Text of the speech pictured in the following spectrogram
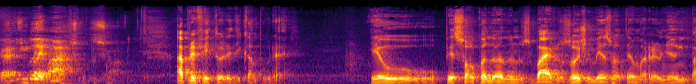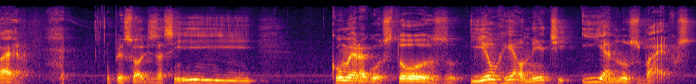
eh, emblemático para o senhor? A Prefeitura de Campo Grande. Eu, o pessoal, quando anda nos bairros, hoje mesmo eu tenho uma reunião em bairro, o pessoal diz assim, "Ih, como era gostoso. E eu realmente ia nos bairros,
